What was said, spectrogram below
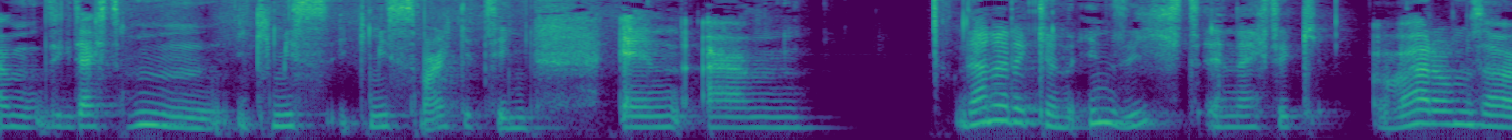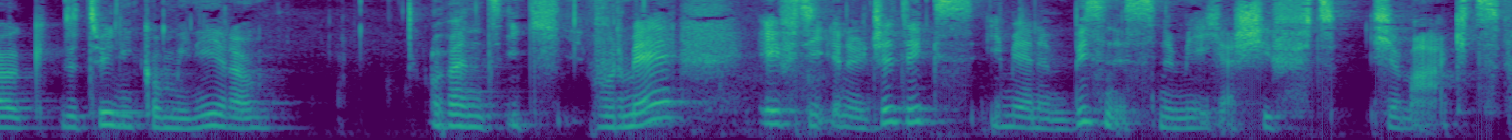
Um, dus ik dacht, hmm, ik, mis, ik mis marketing. En um, dan had ik een inzicht en dacht ik, waarom zou ik de twee niet combineren? Want ik, voor mij heeft die energetics in mijn business een mega shift gemaakt.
